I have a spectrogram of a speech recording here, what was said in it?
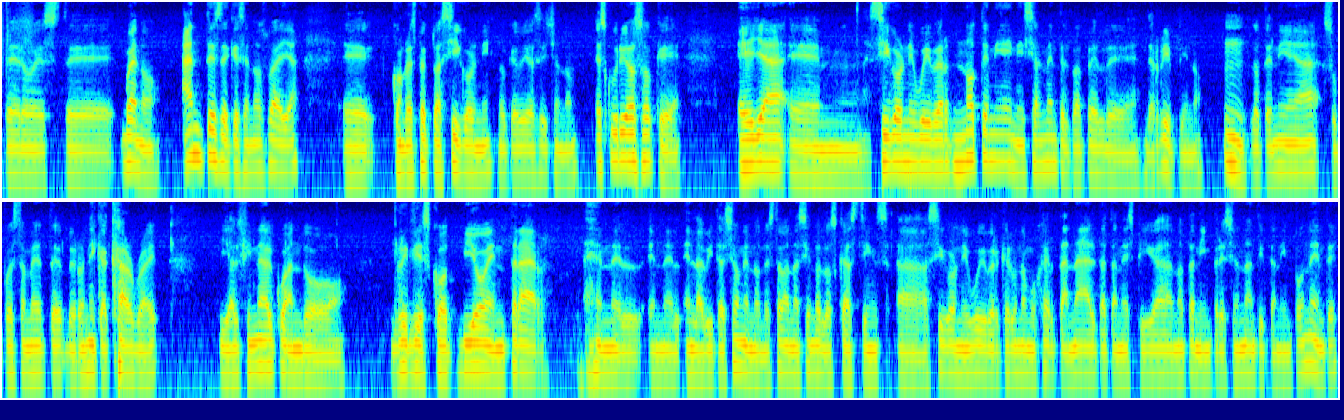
Pero, este, bueno, antes de que se nos vaya, eh, con respecto a Sigourney, lo que habías dicho, ¿no? Es curioso que ella, eh, Sigourney Weaver, no tenía inicialmente el papel de, Ripley, ¿no? Mm. Lo tenía supuestamente Verónica Cartwright, y al final cuando Ridley Scott vio entrar en, el, en, el, en la habitación en donde estaban haciendo los castings a Sigourney Weaver, que era una mujer tan alta, tan espigada, no tan impresionante y tan imponente,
